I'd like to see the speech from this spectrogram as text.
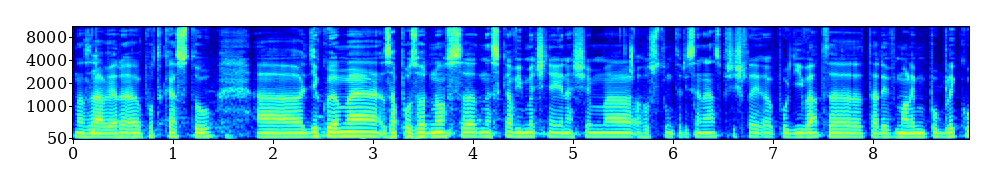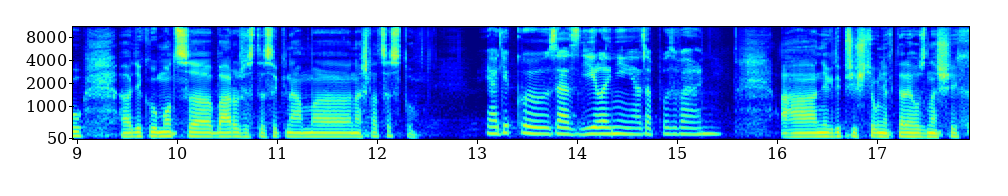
na závěr eh, podcastu. Děkujeme za pozornost dneska výjimečně i našim eh, hostům, kteří se na nás přišli eh, podívat tady v malém publiku. Děkuji moc, Báro, že jste si k nám našla cestu. Já děkuji za sdílení a za pozvání. A někdy příště u některého z našich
